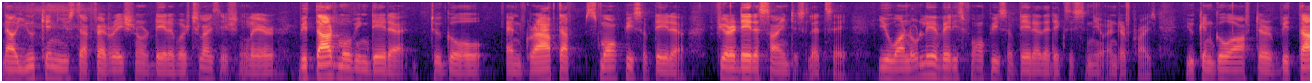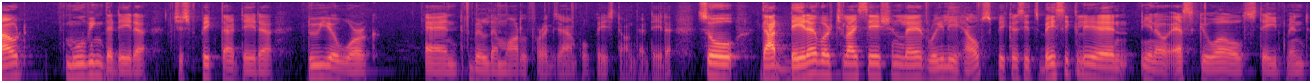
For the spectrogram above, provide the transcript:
Now you can use that federation or data virtualization layer without moving data to go and grab that small piece of data. If you're a data scientist, let's say, you want only a very small piece of data that exists in your enterprise. You can go after without moving the data, just pick that data, do your work, and build a model, for example, based on that data. So that data virtualization layer really helps because it's basically an you know SQL statement.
